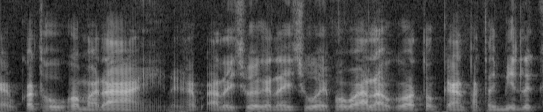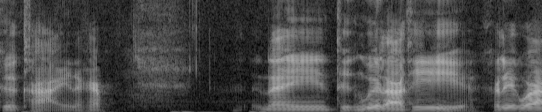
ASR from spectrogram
ครับก็โทรเข้ามาได้นะครับ อะไรช่วยกันได้ช่วย เพราะว่าเราก็ต้องการพันธมิตรและเครือข่ายนะครับ ในถึงเวลาที่เขาเรียกว่า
